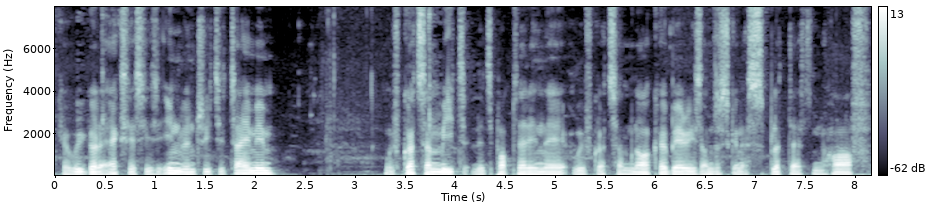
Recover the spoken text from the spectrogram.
Okay, we've got to access his inventory to tame him. We've got some meat. Let's pop that in there. We've got some narco berries. I'm just going to split that in half.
